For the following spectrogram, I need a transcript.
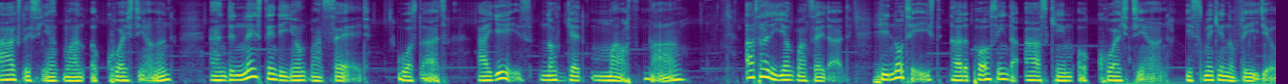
asked this young man a question and the next thing the young man said was that I Ayes not get mouth now. After the young man said that, he noticed that the person that asked him a question is making a video.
